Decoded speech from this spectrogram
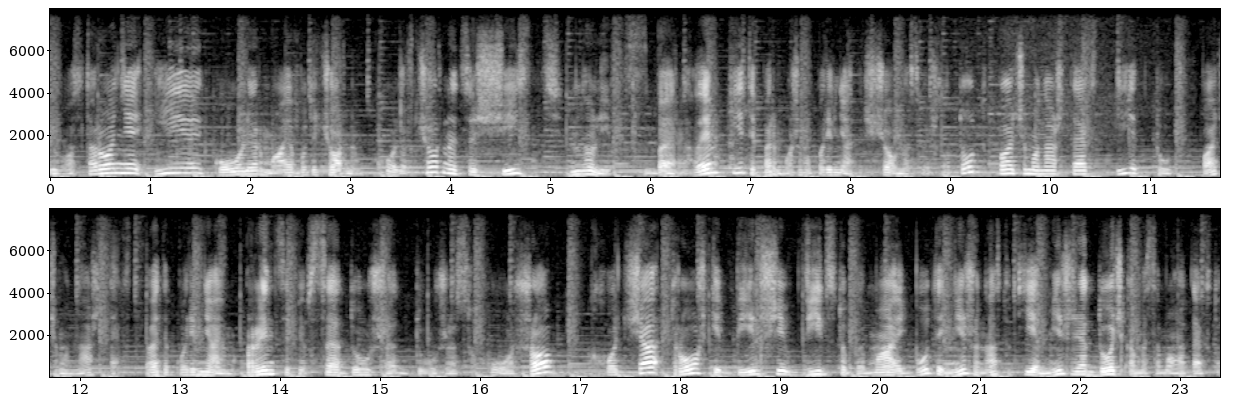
лівостороннє і колір має бути чорним. Колір чорний це 6 нулів. Зберегли. І тепер можемо порівняти, що в нас вийшло. Тут бачимо наш текст, і тут бачимо наш текст. Давайте порівняємо. В принципі, все дуже-дуже схоже. Хоча трошки більші відступи мають бути, ніж у нас тут є між рядочками самого тексту.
